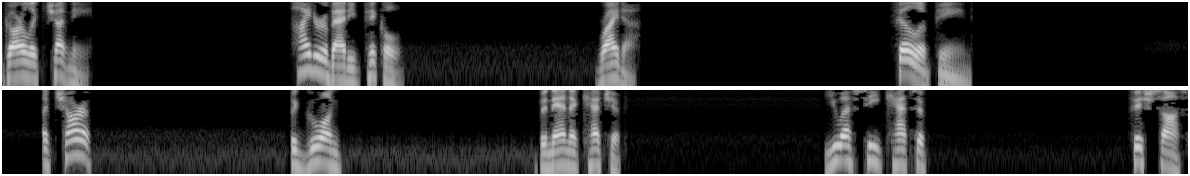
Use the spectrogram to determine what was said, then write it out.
Garlic chutney. Hyderabadi pickle. Raita. Philippine Achara Bagoong Banana ketchup UFC catsup Fish sauce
